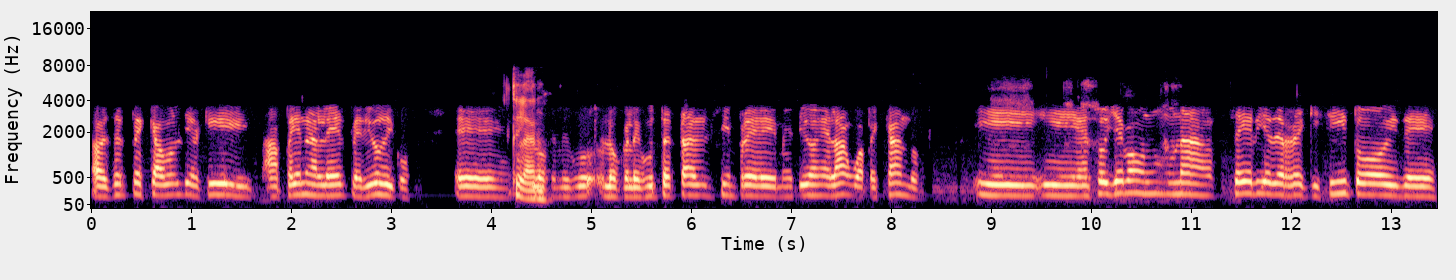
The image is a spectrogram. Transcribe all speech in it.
a veces el pescador de aquí apenas lee el periódico eh, claro. lo, que le, lo que les gusta estar siempre metido en el agua pescando. Y, eso lleva una serie de requisitos y de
